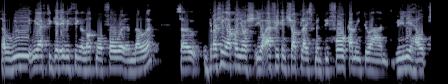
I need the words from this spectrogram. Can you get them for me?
So we we have to get everything a lot more forward and lower. So brushing up on your your African shot placement before coming to a hunt really helps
